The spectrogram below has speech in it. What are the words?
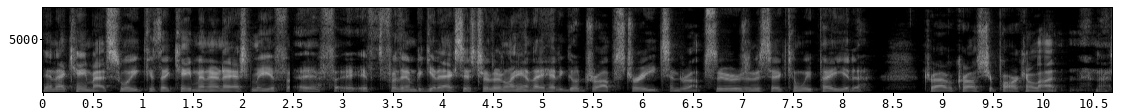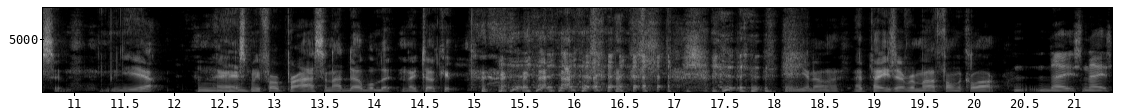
And that came out sweet because they came in there and asked me if, if, if for them to get access to their land, they had to go drop streets and drop sewers. And they said, can we pay you to drive across your parking lot? And I said, yep. Mm-hmm. They asked me for a price, and I doubled it, and they took it. and, you know that pays every month on the clock. Nice, nice.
